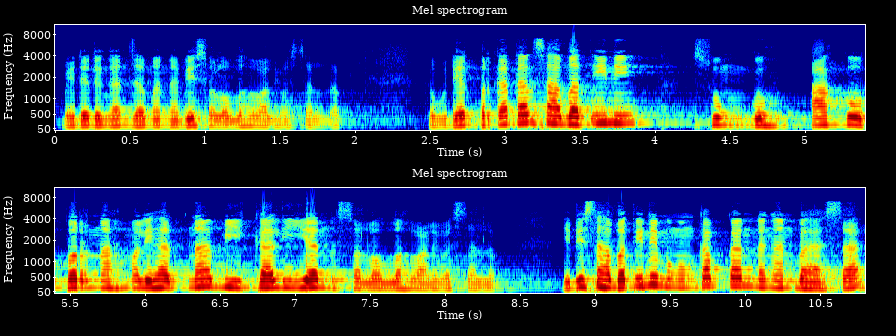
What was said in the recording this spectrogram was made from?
Beda dengan zaman Nabi Shallallahu Alaihi Wasallam. Kemudian perkataan sahabat ini, sungguh aku pernah melihat Nabi kalian Shallallahu Alaihi Wasallam. Jadi sahabat ini mengungkapkan dengan bahasa,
